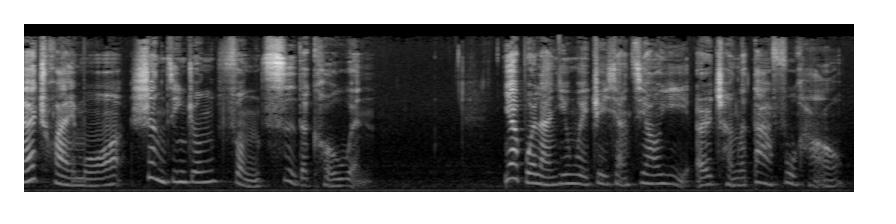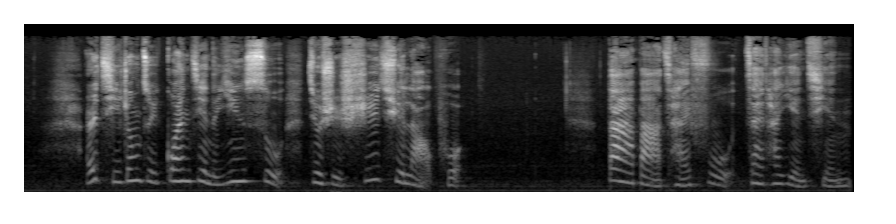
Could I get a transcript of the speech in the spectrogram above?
来揣摩圣经中讽刺的口吻。亚伯兰因为这项交易而成了大富豪，而其中最关键的因素就是失去老婆，大把财富在他眼前，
